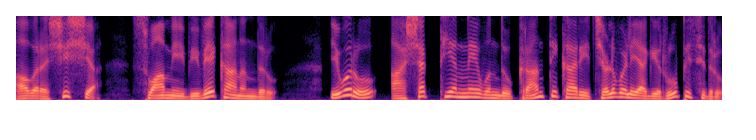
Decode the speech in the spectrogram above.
ಅವರ ಶಿಷ್ಯ ಸ್ವಾಮಿ ವಿವೇಕಾನಂದರು. ಇವರು ಆ ಶಕ್ತಿಯನ್ನೇ ಒಂದು ಕ್ರಾಂತಿಕಾರಿ ಚಳುವಳಿಯಾಗಿ ರೂಪಿಸಿದರು.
